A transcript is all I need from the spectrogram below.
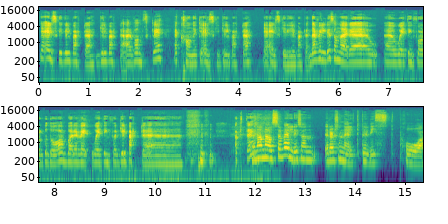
Jeg elsker Gilberte. Gilberte er vanskelig. Jeg kan ikke elske Gilberte. Jeg elsker Gilberte. Det er veldig sånn der uh, Waiting for Godot, bare Waiting for Gilberte-aktig. Men han er også veldig sånn rasjonelt bevisst på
